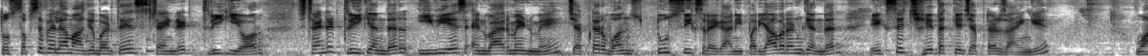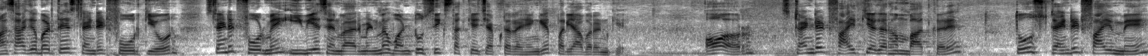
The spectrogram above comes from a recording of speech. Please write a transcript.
तो सबसे पहले हम आगे बढ़ते हैं स्टैंडर्ड थ्री की ओर। स्टैंडर्ड थ्री के अंदर ई वी एस एनवायरमेंट में चैप्टर वन टू सिक्स रहेगा, यानी पर्यावरण के अंदर एक से छः तक के चैप्टर्स आएँगे। वहाँ से आगे बढ़ते हैं स्टैंडर्ड फोर की ओर। स्टैंडर्ड फोर में ई वी एस एनवायरमेंट में वन टू सिक्स तक के चैप्टर रहेंगे पर्यावरण के। और स्टैंडर्ड फाइव की अगर हम बात करें तो स्टैंडर्ड फाइव में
